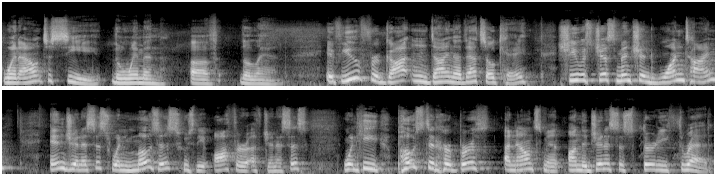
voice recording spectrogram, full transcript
went out to see the women of the land. If you've forgotten Dinah, that's okay. She was just mentioned one time in Genesis when Moses, who's the author of Genesis, when he posted her birth announcement on the Genesis 30 thread.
